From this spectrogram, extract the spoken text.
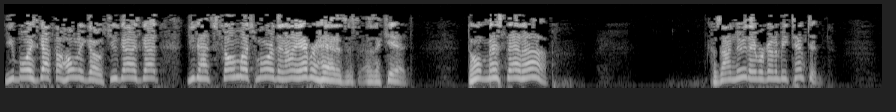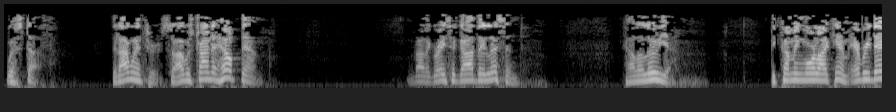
you boys got the Holy Ghost. You guys got you got so much more than I ever had as a, as a kid. Don't mess that up. Because I knew they were going to be tempted with stuff that I went through. So I was trying to help them. By the grace of God, they listened. Hallelujah. Becoming more like Him. Every day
